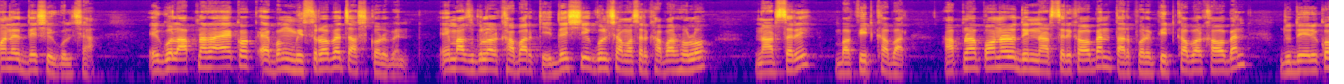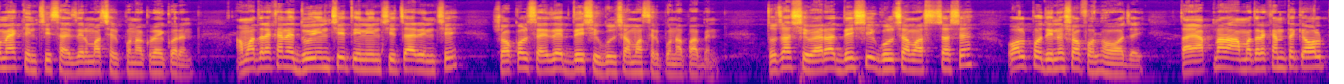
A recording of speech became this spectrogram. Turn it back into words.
মানের দেশি গুলশা। এগুলো আপনারা একক এবং মিশ্রভাবে চাষ করবেন। এই মাছগুলোর খাবার কি? দেশি গুলশা মাছের খাবার হলো নার্সারি বা ফিট খাবার। আপনারা পনেরো দিন নার্সারি খাওয়াবেন, তারপরে ফিট খাবার খাওয়াবেন। যদি এরকম এক ইঞ্চি সাইজের মাছের পোনা ক্রয় করেন। আমাদের এখানে দুই ইঞ্চি, তিন ইঞ্চি, চার ইঞ্চি সকল সাইজের দেশি গুলশা মাছের পোনা পাবেন। তো চাষি ভাইরা দেশি গুলশা মাছ চাষে অল্প দিনে সফল হওয়া যায়। তাই আপনারা আমাদের এখান থেকে অল্প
